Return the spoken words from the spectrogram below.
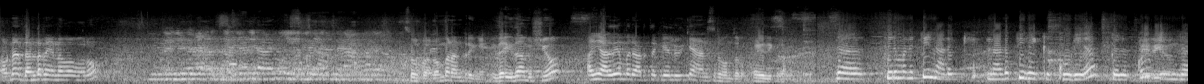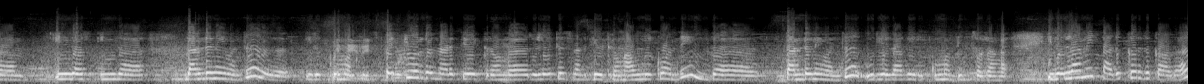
அப்படின்னா தண்டனை என்னவா வரும்? சூப்பர். ரொம்ப நன்றிங்க. இதை இதான் விஷயம். ஐயா அதே மாதிரி அடுத்த கேள்விக்கு ஆன்சர் வந்துடும் எழுதிக்கலாம். திருமணத்தை நடக்கி நடத்தி வைக்கக்கூடியவர்களுக்கும் இந்த இந்த இந்த தண்டனை வந்து இருக்கும். பெற்றோர்கள் நடத்தி வைக்கிறவங்க ரிலேட்டிவ்ஸ் நடத்தி வைக்கிறவங்க அவங்களுக்கும் வந்து இந்த தண்டனை வந்து உரியதாக இருக்கும் அப்படின்னு சொல்றாங்க. இது எல்லாமே தடுக்கிறதுக்காக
